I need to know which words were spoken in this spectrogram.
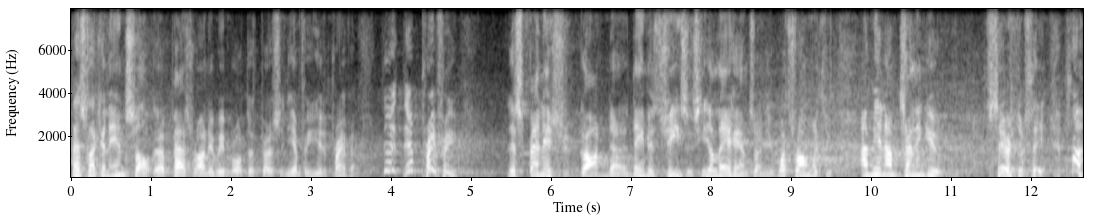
That's like an insult. Uh, Pastor Rodney, we brought this person here for you to pray for. They, they'll pray for you. The Spanish gardener, his name is Jesus. He'll lay hands on you. What's wrong with you? I mean, I'm telling you, seriously, what,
